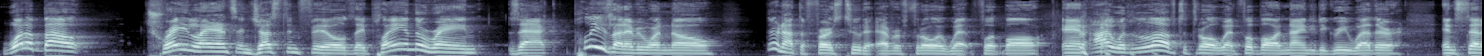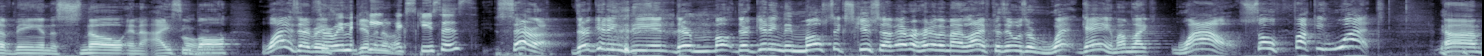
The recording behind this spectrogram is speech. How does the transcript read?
what about Trey Lance and Justin Fields? They play in the rain, Zach. Please let everyone know they're not the first two to ever throw a wet football. And I would love to throw a wet football in 90 degree weather instead of being in the snow and the icy ball. Why is everybody So are we giving making excuses? Sarah, they're getting the they're mo- they're getting the most excuses I've ever heard of in my life because it was a wet game. I'm like, wow, so fucking wet. Um,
